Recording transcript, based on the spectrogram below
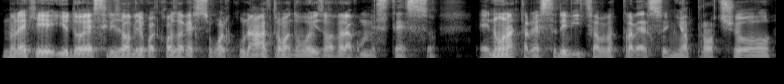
non è che io dovessi risolvere qualcosa verso qualcun altro, ma dovevo risolverla con me stesso e non attraverso dei vizi, ma proprio attraverso il mio approccio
